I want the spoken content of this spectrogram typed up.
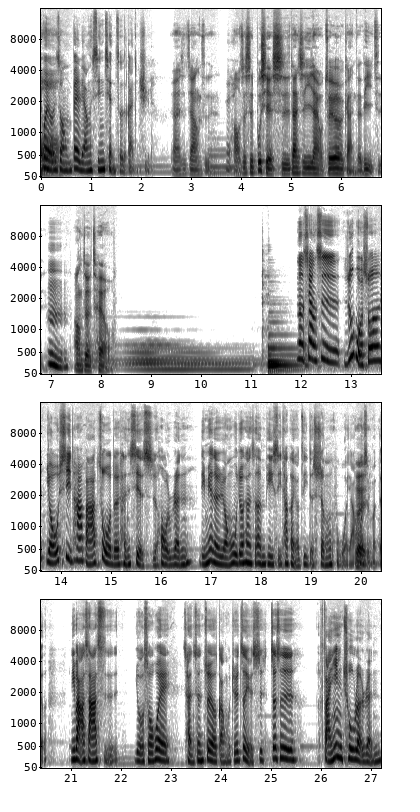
会有一种被良心谴责的感觉。原来是这样子。好，这是不写实，但是依然有罪恶感的例子。嗯，Undertale。那像是如果说游戏它把它做的很写实后，人里面的人物就算是 NPC，他可能有自己的生活呀或什么的，你把他杀死，有时候会产生罪恶感。我觉得这也是，这是反映出了人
